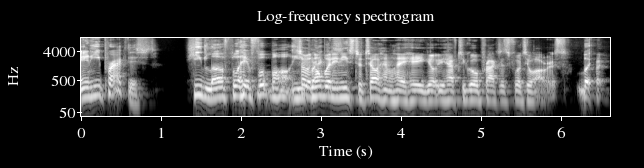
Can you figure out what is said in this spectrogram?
and he practiced. He loved playing football. He so nobody needs to tell him hey hey go you have to go practice for two hours But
